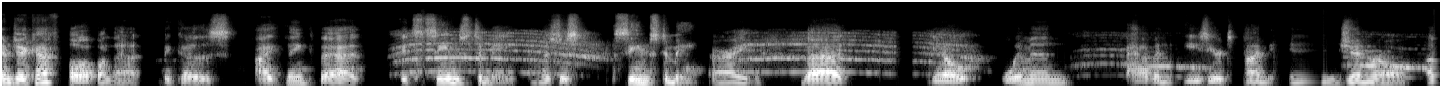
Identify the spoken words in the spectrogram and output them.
MJ, can I follow up on that? Because I think that it seems to me, it just seems to me, all right, that you know, women have an easier time in general of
